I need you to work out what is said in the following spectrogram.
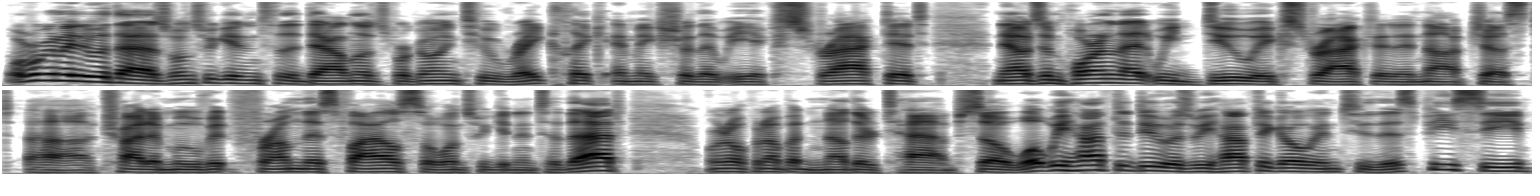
what we're going to do with that is once we get into the downloads, we're going to right click and make sure that we extract it. Now it's important that we do extract it and not just uh, try to move it from this file. So once we get into that, we're gonna open up another tab. So what we have to do is we have to go into this PC.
